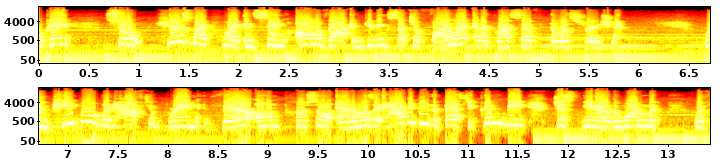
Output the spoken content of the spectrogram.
Okay? So here's my point in saying all of that and giving such a violent and aggressive illustration. When people would have to bring their own personal animals, it had to be the best. It couldn't be just, you know, the one with with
